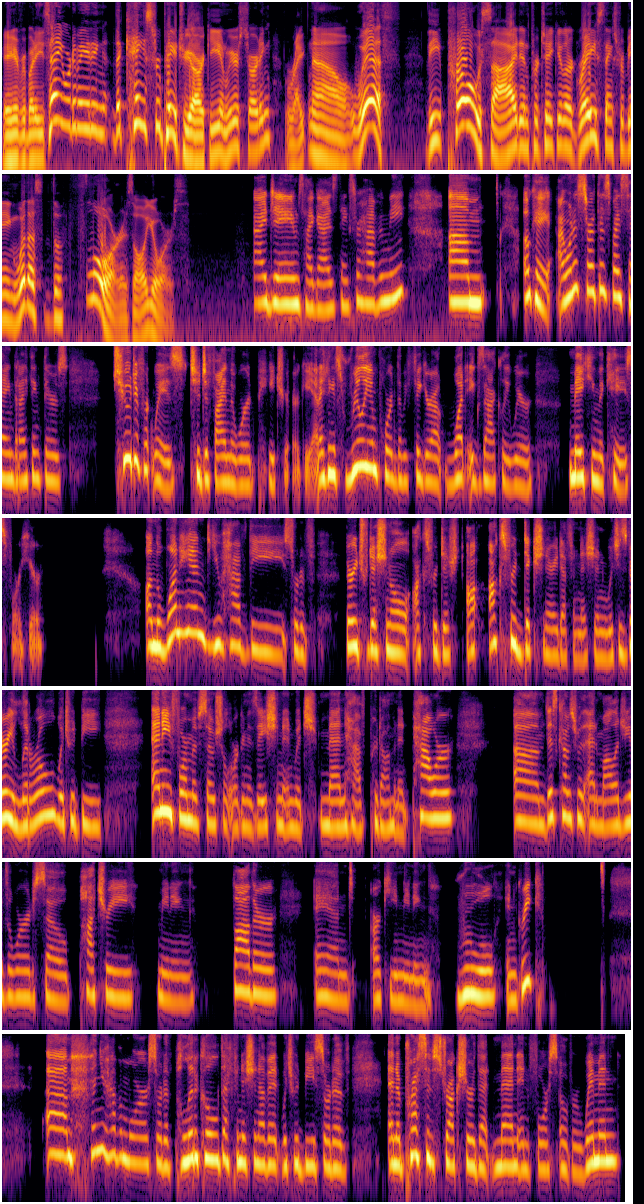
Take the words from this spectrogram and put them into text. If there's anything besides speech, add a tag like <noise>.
Hey, everybody. Today we're debating the case for patriarchy, and we are starting right now with the pro side in particular. Grace, thanks for being with us. The floor is all yours. Hi, James. Hi, guys. Thanks for having me. Um, okay, I want to start this by saying that I think there's two different ways to define the word patriarchy. And I think it's really important that we figure out what exactly we're making the case for here. On the one hand, you have the sort of very traditional Oxford, Oxford Dictionary definition, which is very literal, which would be any form of social organization in which men have predominant power. Um, this comes from the etymology of the word. So, patri meaning father, and archi meaning rule in Greek. Um, then you have a more sort of political definition of it, which would be sort of an oppressive structure that men enforce over women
